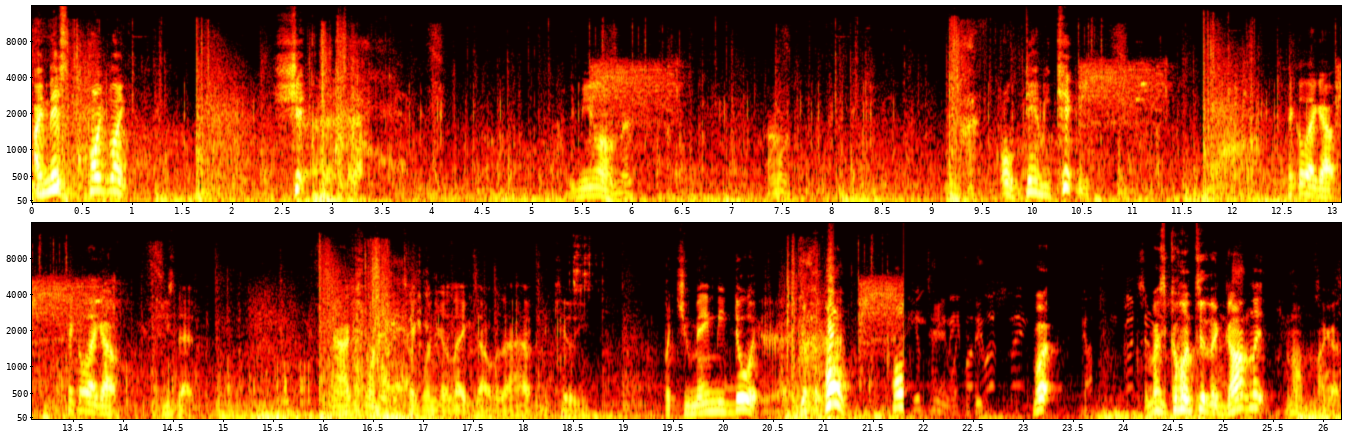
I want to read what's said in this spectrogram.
I missed point blank. Shit. Leave me alone, man. I don't. Oh damn! He kicked me. Take a leg out. Take a leg out. He's dead. Nah, I just wanted to take one of your legs out without having to kill you. But you made me do it. Oh! oh. What? Somebody's going through the gauntlet? Oh my god.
